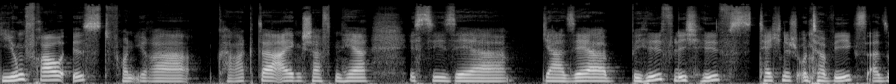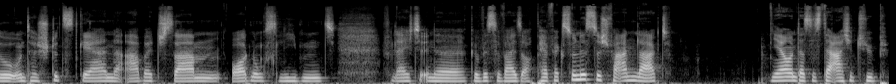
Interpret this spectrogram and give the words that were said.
Die Jungfrau ist von ihrer Charaktereigenschaften her, ist sie sehr, ja, sehr behilflich, hilfstechnisch unterwegs, also unterstützt gerne, arbeitsam, ordnungsliebend, vielleicht in eine gewisse Weise auch perfektionistisch veranlagt. Ja, und das ist der Archetyp,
